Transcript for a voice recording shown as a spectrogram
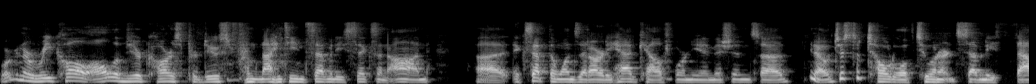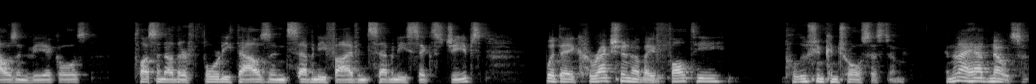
we're going to recall all of your cars produced from 1976 and on, uh, except the ones that already had California emissions. Uh, you know, just a total of 270,000 vehicles, plus another 40,075 and 76 Jeeps, with a correction of a faulty pollution control system. And then I have notes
